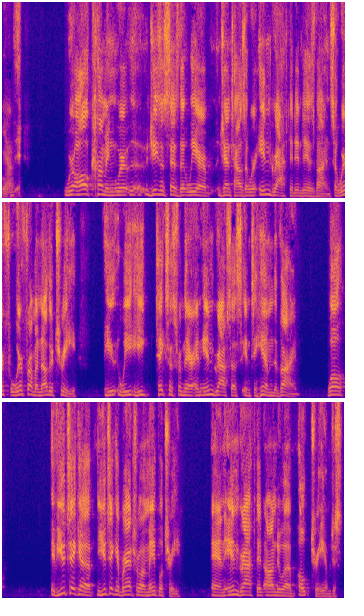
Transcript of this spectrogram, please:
yeah we're all coming. Where Jesus says that we are Gentiles, that we're ingrafted into His vine. So we're we're from another tree. He we he takes us from there and ingrafts us into Him, the vine. Well, if you take a you take a branch from a maple tree and engraft it onto a oak tree, I'm just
